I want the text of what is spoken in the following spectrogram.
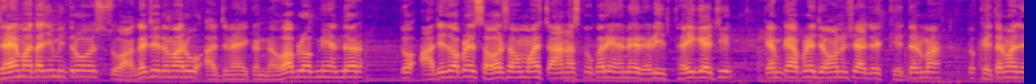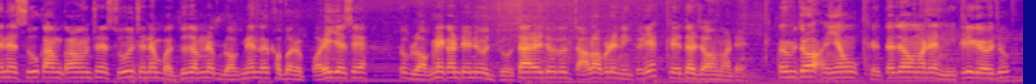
જય માતાજી મિત્રો, સ્વાગત છે તમારું આજના એક નવા બ્લોગની અંદર. તો આજે તો આપણે સવાર સવારમાં ચા નાસ્તો કરી અને રેડી થઈ ગયા છીએ. કેમ કે આપણે જવાનું છે આજે ખેતરમાં. તો ખેતરમાં જઈને શું કામ કરવાનું છે, શું છે ને બધું તમને બ્લોગની અંદર ખબર પડી જશે. તો બ્લોગને કન્ટિન્યુ જોતા રહેજો. તો ચાલો આપણે નીકળીએ ખેતર જવા માટે. તો મિત્રો, અહીંયા હું ખેતર જવા માટે નીકળી ગયો છું.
